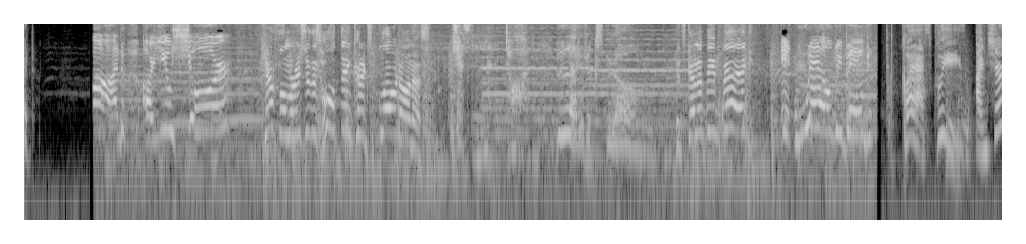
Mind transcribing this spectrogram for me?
Red. Todd, are you sure? Careful, Maurecia, this whole thing could explode on us. Just let it, Todd. Let it explode. It's gonna be big. Please. I'm sure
